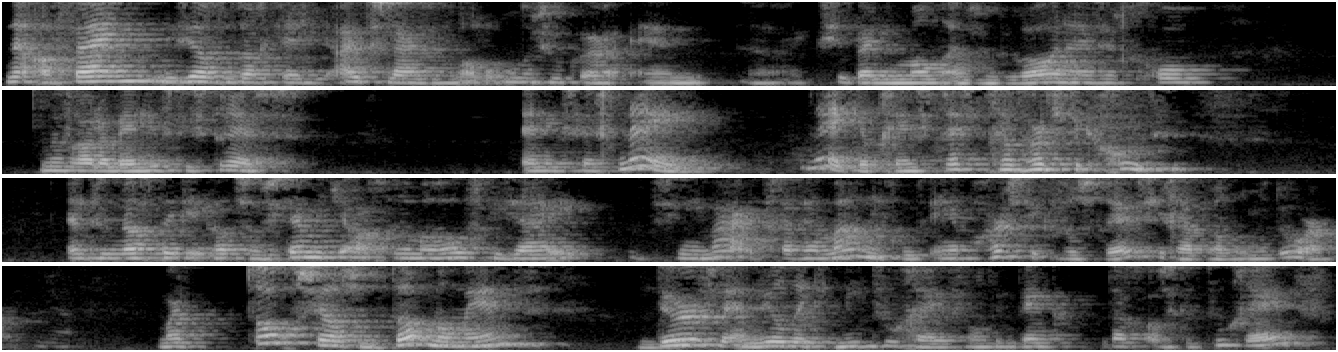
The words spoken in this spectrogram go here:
Nou, afijn, diezelfde dag kreeg ik uitslagen van alle onderzoeken. En uh, ik zit bij die man aan zijn bureau en hij zegt: Goh, mevrouw, daarbij heeft u stress? En ik zeg: Nee, nee, ik heb geen stress. Het gaat hartstikke goed. En toen dacht ik, ik had zo'n stemmetje achter in mijn hoofd die zei: Het is niet waar, het gaat helemaal niet goed. En je hebt hartstikke veel stress, je gaat er aan onderdoor. Ja. Maar toch, zelfs op dat moment, durfde en wilde ik het niet toegeven. Want ik denk, dacht, als ik het toegeef,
